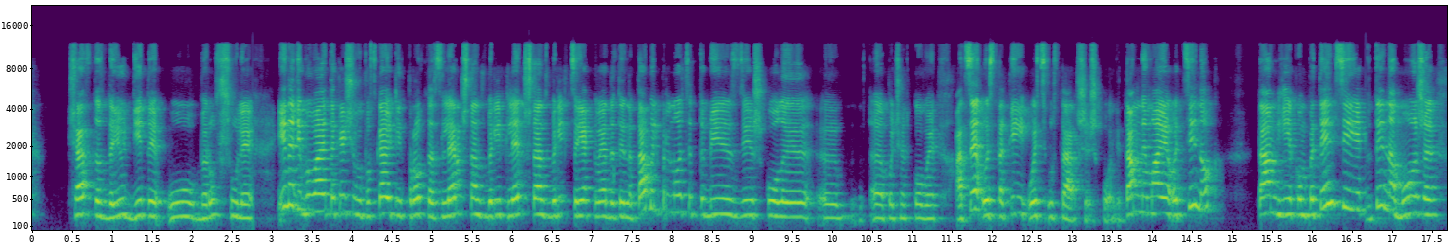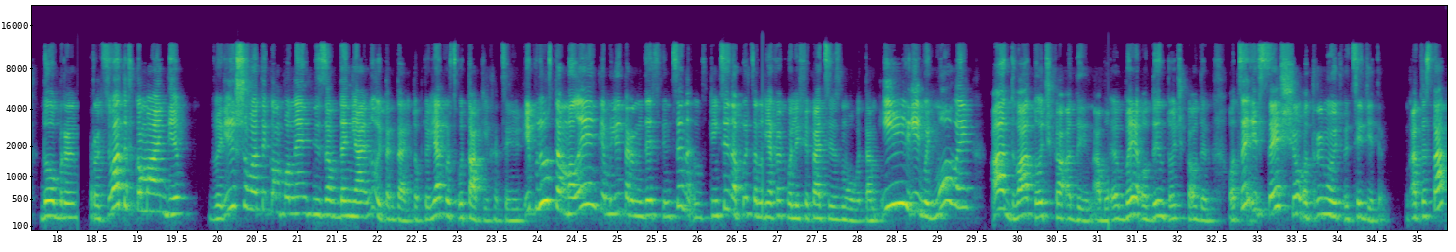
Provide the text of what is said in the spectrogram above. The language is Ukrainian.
часто здають діти у беру в шулі. Іноді буває таке, що випускають їх просто з Лернштансберіг. Лернштансберіг – це як твоя дитина табель приносить тобі зі школи е, е, початкової, а це ось такий ось у старшій школі. Там немає оцінок, там є компетенції, дитина може добре працювати в команді, вирішувати компонентні завдання, ну і так далі. Тобто якось отак їх оцінюють. І плюс там маленьким літерами десь в кінці, в кінці написано, яка кваліфікація з мови. Там і рівень мови А2.1 або Б1.1. Оце і все, що отримують оці діти. Атестат?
